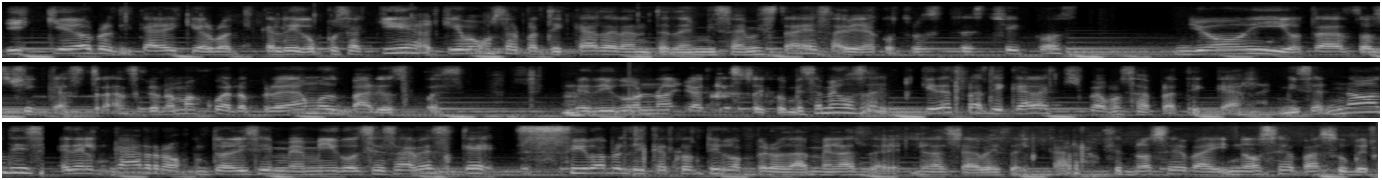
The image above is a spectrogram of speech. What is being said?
Y quiero platicar y quiero platicar. Le digo, pues aquí, aquí vamos a platicar delante de mis amistades. Había otros tres chicos, yo y otras dos chicas trans, que no me acuerdo, pero éramos varios, pues. Le digo, no, yo aquí estoy con mis amigos. ¿Quieres platicar? Aquí vamos a platicar. Me dice, no, dice, en el carro. Entonces dice mi amigo, dice, ¿sabes qué? Sí va a platicar contigo, pero dame las, las llaves del carro. Dice, no se va y no se va a subir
